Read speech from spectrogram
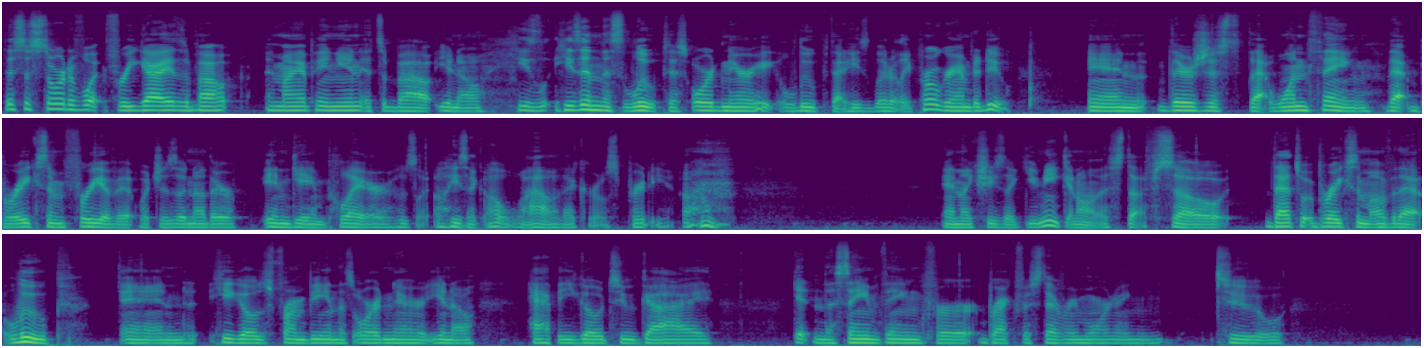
This is sort of what Free Guy is about, in my opinion. It's about, you know, he's he's in this loop, this ordinary loop that he's literally programmed to do. And there's just that one thing that breaks him free of it, which is another in-game player who's like, oh, he's like, oh wow, that girl's pretty. Um, and like she's like unique and all this stuff. So that's what breaks him of that loop and he goes from being this ordinary, you know, happy go-to guy getting the same thing for breakfast every morning to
